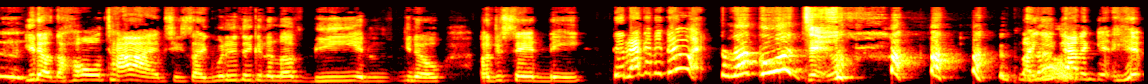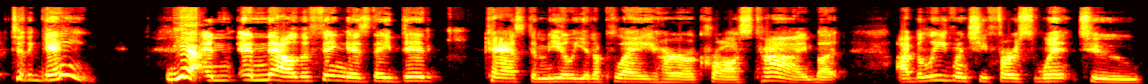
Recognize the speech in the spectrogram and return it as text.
you know, the whole time she's like, when are they gonna love me and you know understand me? They're not gonna do it. I'm not going to. Like, No. you gotta get hip to the game. Yeah. And and now the thing is, they did cast Amelia to play her across time, but I believe when she first went to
